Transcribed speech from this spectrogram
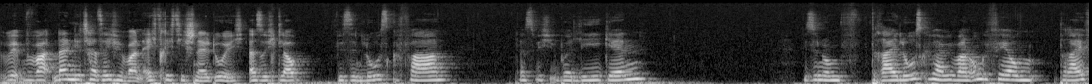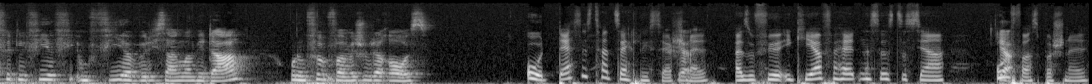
wir, wir waren, nein, nee, tatsächlich, wir waren echt richtig schnell durch. Also ich glaube, wir sind losgefahren, dass wir überlegen. Wir sind um drei losgefahren, wir waren ungefähr um drei Viertel, vier, vier um vier, würde ich sagen, waren wir da. Und um fünf waren wir schon wieder raus. Oh, das ist tatsächlich sehr Ja. schnell. Also für Ikea-Verhältnisse ist das ja Ja. unfassbar schnell.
